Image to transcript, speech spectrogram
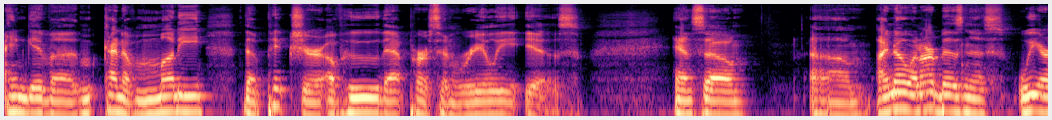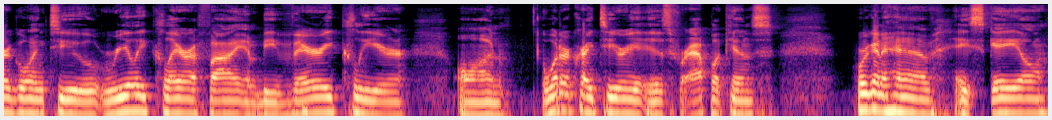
and give a kind of muddy the picture of who that person really is. And so um, I know in our business, we are going to really clarify and be very clear on what our criteria is for applicants. We're going to have a scale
